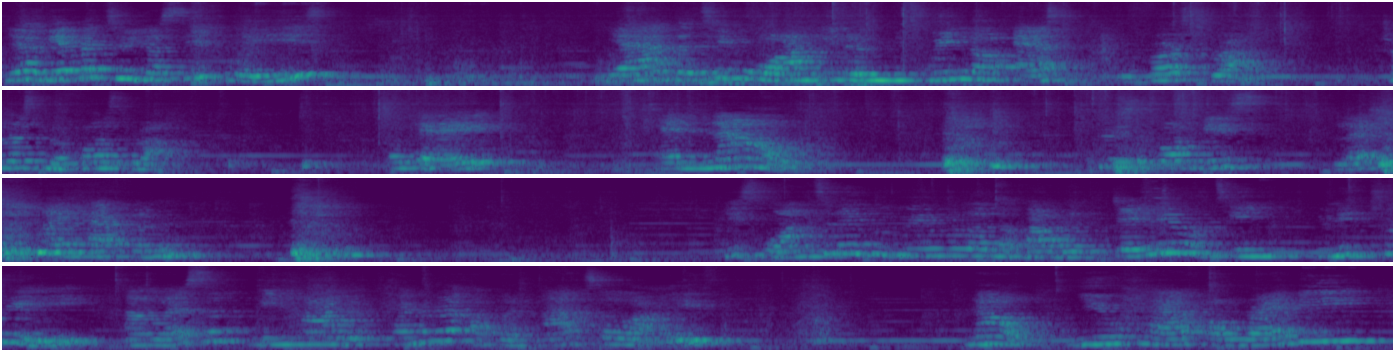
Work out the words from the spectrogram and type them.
yeah, get back to your seat, please. Yeah, the team one is the winner as the first round. Just the first round. Okay. And now, to support this lesson, I have an this one today we will learn about the daily routine unit 3 and lesson behind the camera of an afterlife. Now you have already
